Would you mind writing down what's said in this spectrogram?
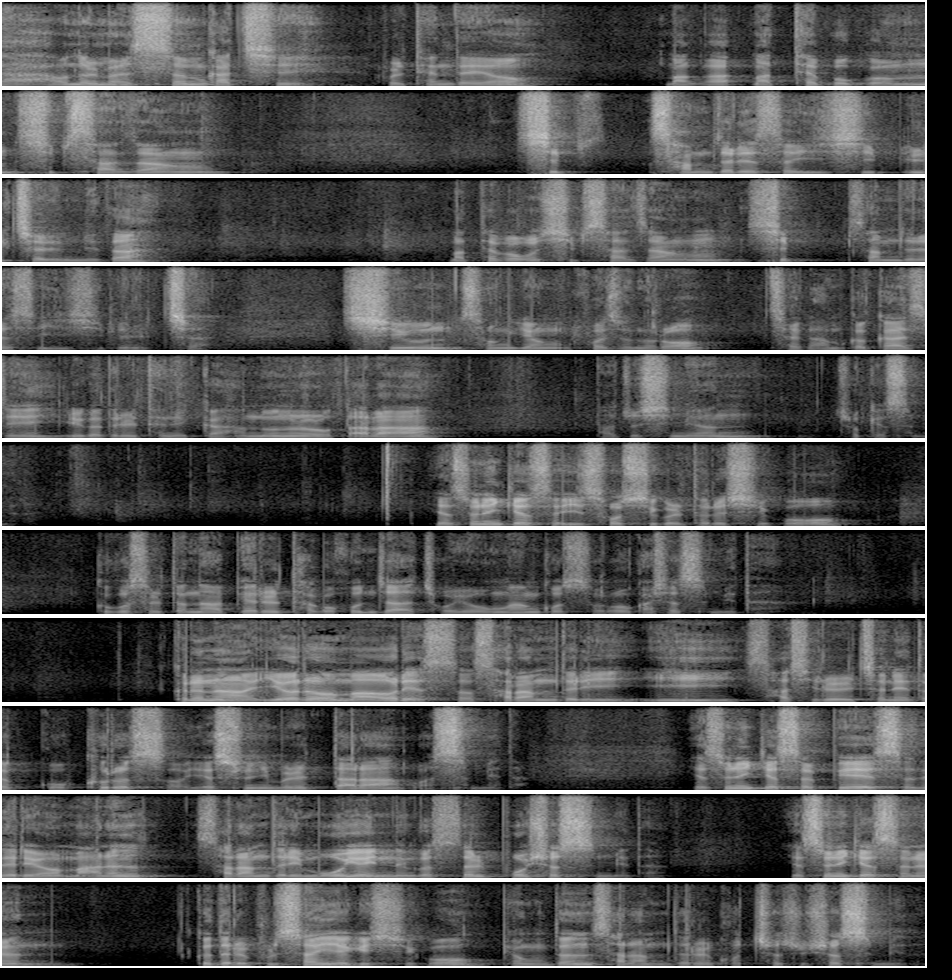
자, 오늘 말씀 같이 볼 텐데요. 마가, 마태복음 14장 13절에서 21절입니다. 마태복음 14장 13절에서 21절. 쉬운 성경 버전으로 제가 한번 끝까지 읽어 드릴 테니까 눈으로 따라 봐 주시면 좋겠습니다. 예수님께서 이 소식을 들으시고 그곳을 떠나 배를 타고 혼자 조용한 곳으로 가셨습니다. 그러나 여러 마을에서 사람들이 이 사실을 전해 듣고 걸어서 예수님을 따라왔습니다. 예수님께서 배에서 내려 많은 사람들이 모여 있는 것을 보셨습니다. 예수님께서는 그들을 불쌍히 여기시고 병든 사람들을 고쳐 주셨습니다.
